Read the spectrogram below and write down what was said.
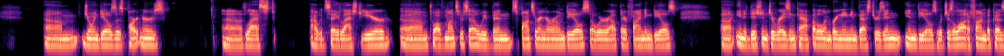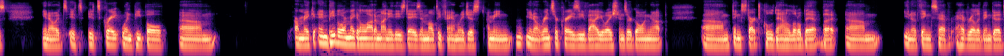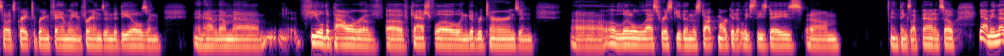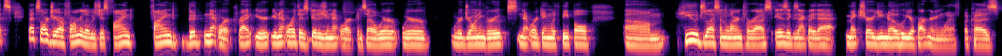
um, join deals as partners. Uh, last I would say last year, um, 12 months or so, we've been sponsoring our own deals. So we're out there finding deals uh, in addition to raising capital and bringing investors in in deals, which is a lot of fun because you know it's it's it's great when people um, are making and people are making a lot of money these days in multifamily. Just I mean, you know, rents are crazy, valuations are going up. Um, things start to cool down a little bit, but um, you know things have have really been good. So it's great to bring family and friends into deals and and have them um, feel the power of of cash flow and good returns and uh, a little less risky than the stock market at least these days. Um, and things like that. And so, yeah, I mean, that's that's largely our formula was just find find good network, right? Your your net worth is good as your network. And so we're we're we're joining groups, networking with people um, huge lesson learned for us is exactly that. Make sure you know who you're partnering with because,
